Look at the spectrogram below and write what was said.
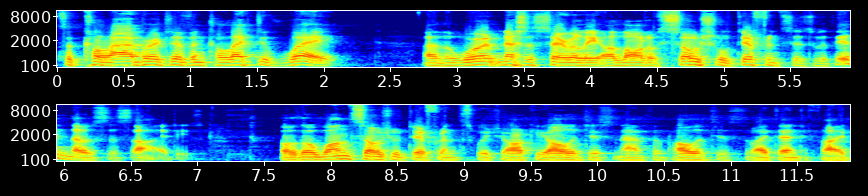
so collaborative and collective way. And there weren't necessarily a lot of social differences within those societies. Although one social difference, which archaeologists and anthropologists have identified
